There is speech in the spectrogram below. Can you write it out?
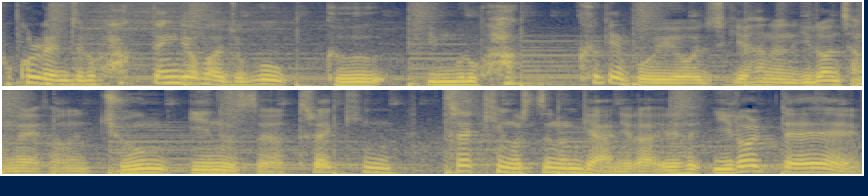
focal 렌즈를 확 당겨가지고 그 인물을 확 크게 보여지게 하는 이런 장면에서는 줌인을 써요. tracking tracking을 쓰는 게 아니라 그래서 이럴 때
